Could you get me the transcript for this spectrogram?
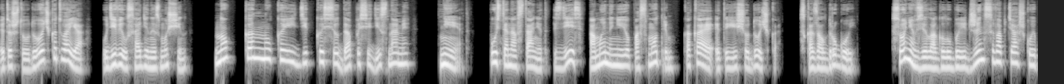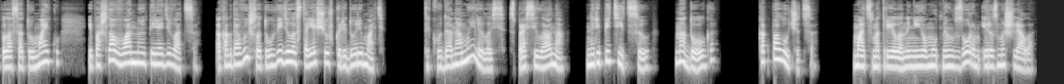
«Это что, дочка твоя?» — удивился один из мужчин. «Ну-ка, ну-ка, иди-ка сюда, посиди с нами». «Нет, пусть она встанет здесь, а мы на нее посмотрим, какая это еще дочка», — сказал другой. Соня взяла голубые джинсы в обтяжку и полосатую майку и пошла в ванную переодеваться. А когда вышла, то увидела стоящую в коридоре мать. «Ты куда намылилась?» — спросила она. «На репетицию. Надолго?» «Как получится». Мать смотрела на нее мутным взором и размышляла.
